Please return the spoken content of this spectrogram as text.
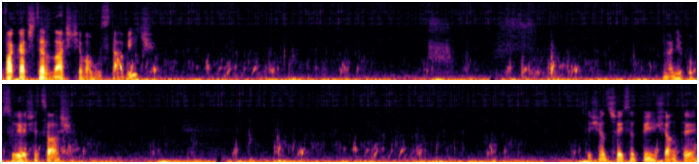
2K14 mam ustawić? No nie popsuje się coś? Tysiąc sześćset pięćdziesiąty?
